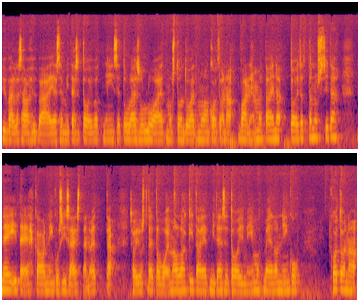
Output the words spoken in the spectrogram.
hyvällä saa hyvää ja se mitä sä toivot, niin se tulee sun luo. Et musta tuntuu, että mulla on kotona vanhemmat aina toitottanut sitä. Ne ei itse ehkä ole niinku sisäistänyt, että se on just vetovoiman laki tai että miten se toimii, mutta meillä on niinku kotona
